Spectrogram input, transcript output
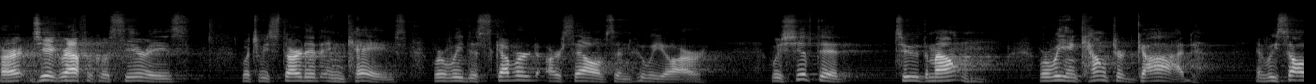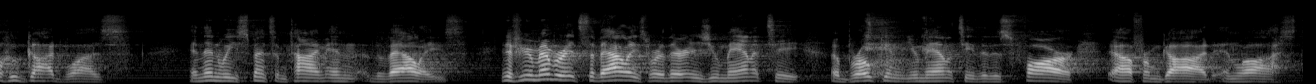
our geographical series, which we started in caves, where we discovered ourselves and who we are, was shifted to the mountain, where we encountered God and we saw who God was. And then we spent some time in the valleys. And if you remember, it's the valleys where there is humanity, a broken humanity that is far uh, from God and lost,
